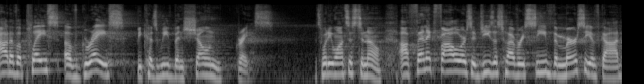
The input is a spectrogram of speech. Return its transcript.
out of a place of grace because we've been shown grace. That's what he wants us to know. Authentic followers of Jesus who have received the mercy of God,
